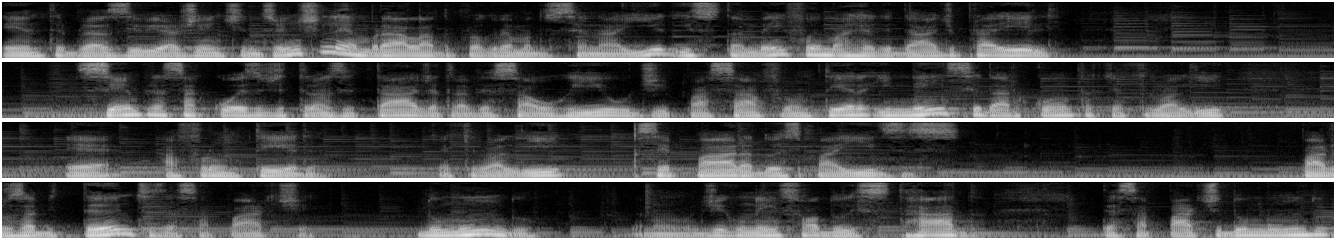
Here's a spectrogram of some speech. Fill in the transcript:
entre Brasil e Argentina. Se a gente lembrar lá do programa do Senair, isso também foi uma realidade para ele. Sempre essa coisa de transitar, de atravessar o rio, de passar a fronteira e nem se dar conta que aquilo ali é a fronteira, que aquilo ali separa dois países. Para os habitantes dessa parte do mundo, eu não digo nem só do Estado, dessa parte do mundo,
